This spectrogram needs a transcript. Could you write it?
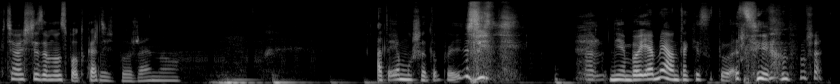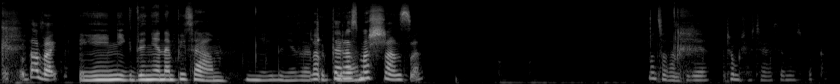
chciałaś się ze mną spotkać. Cześć Boże, no. A to ja muszę to powiedzieć. Ale- Nie, bo ja miałam takie sytuacje Dobrze, no dawaj. i nigdy nie napisałam. Nigdy nie No, zaczepiłam. teraz masz szansę. No co tam się dzieje? Czemu się chciałaś ze mną spotkać?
